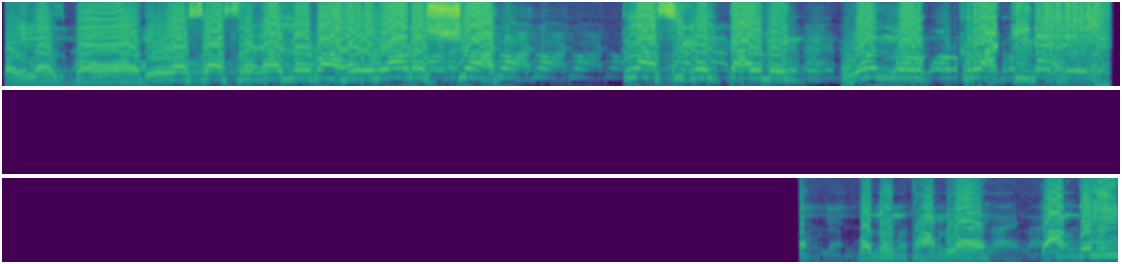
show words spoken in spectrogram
पहिलाच बॉल रिव्हर्स अस्त्र काढले बाहेर. One shot classical timing one more cracking बनून थांबलाय. गांगुली.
